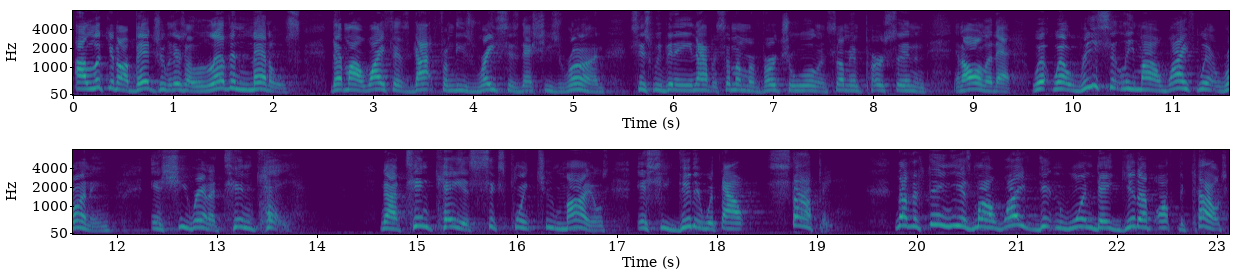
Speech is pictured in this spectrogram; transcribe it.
I look in our bedroom and there's 11 medals that my wife has got from these races that she's run since we've been in Indianapolis. Some of them are virtual and some in person and, and all of that. Well, well, recently my wife went running and she ran a 10K. Now, 10K is 6.2 miles, and she did it without stopping. Now, the thing is, my wife didn't one day get up off the couch,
